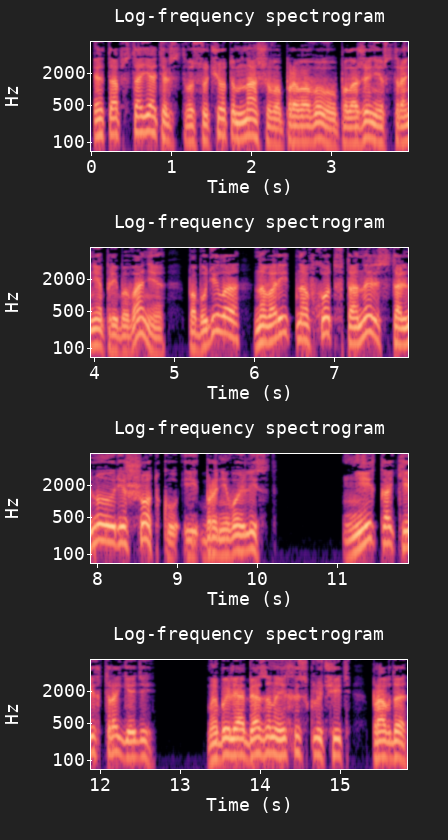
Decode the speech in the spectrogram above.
Это обстоятельство с учетом нашего правового положения в стране пребывания побудило наварить на вход в тоннель стальную решетку и броневой лист. Никаких трагедий. Мы были обязаны их исключить, Правда,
